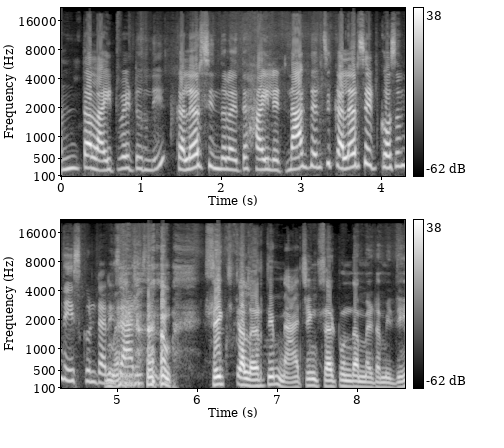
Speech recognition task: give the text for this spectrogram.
అంత లైట్ వెయిట్ ఉంది. కలర్స్ ఇందులో అయితే హైలైట్. నాకు తెలిసి కలర్ సెట్ కోసం తీసుకుంటారు ఈ సిక్స్ కలర్ ది మ్యాచింగ్ సెట్ ఉందా మేడం ఇది?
